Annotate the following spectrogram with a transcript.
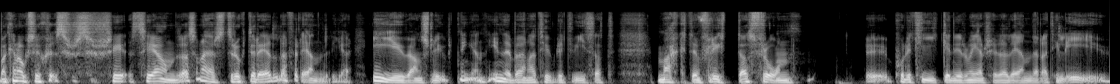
Man kan också se andra sådana här strukturella förändringar. EU-anslutningen innebär naturligtvis att makten flyttas från Eh, politiken i de enskilda länderna till EU.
